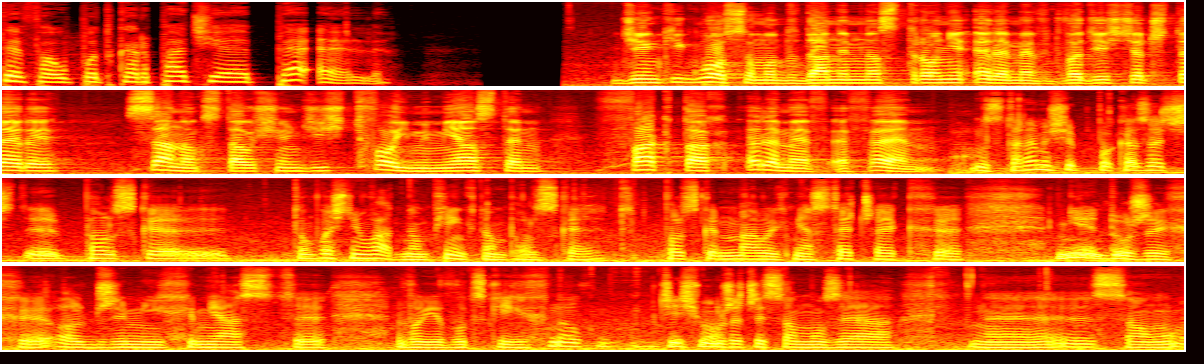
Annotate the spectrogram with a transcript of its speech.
tvpodkarpacie.pl Dzięki głosom oddanym na stronie RMF24 Sanok stał się dziś Twoim miastem w faktach RMF FM. No, staramy się pokazać y, Polskę, y, tą właśnie ładną, piękną Polskę. Polskę małych miasteczek, y, nie dużych, y, olbrzymich miast y, wojewódzkich. No, gdzie siłą rzeczy są muzea, są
